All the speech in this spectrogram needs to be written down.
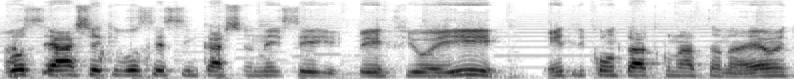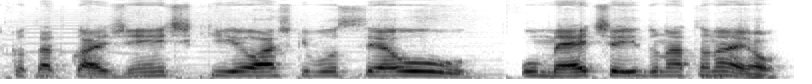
Você acha que você se encaixa nesse perfil aí, entre em contato com o Natanael, entre em contato com a gente, que eu acho que você é o, o match aí do Natanael.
